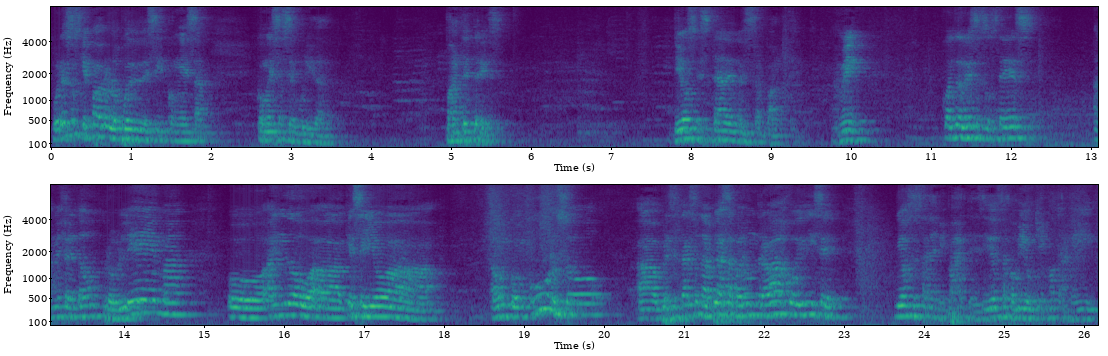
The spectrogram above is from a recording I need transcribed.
Por eso es que Pablo lo puede decir con esa, con esa seguridad. Parte 3. Dios está de nuestra parte. Amén. ¿Cuántas veces ustedes han enfrentado un problema o han ido a, qué sé yo, a, a un concurso, a presentarse una plaza para un trabajo y dicen, Dios está de mi parte, si Dios está conmigo, ¿quién otra mí?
